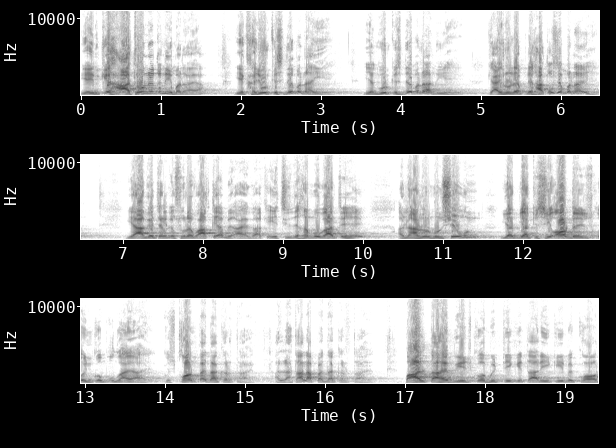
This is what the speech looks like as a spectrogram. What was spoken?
ये इनके हाथों ने तो नहीं बनाया। ये खजूर किसने बनाई है? ये अंगूर किसने बना दिए हैं? क्या इन्होंने अपने हाथों से बनाए हैं? ये आगे चल के सूर्य वाक़ में आएगा कि ये चीज़ें हम उगाते हैं अनानुलमनशून या, या किसी और ने इसको इनको उगाया है। किस कौन पैदा करता है? अल्लाह ताला पैदा करता है। पालता है बीज को मिट्टी की तारीकी में कौन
